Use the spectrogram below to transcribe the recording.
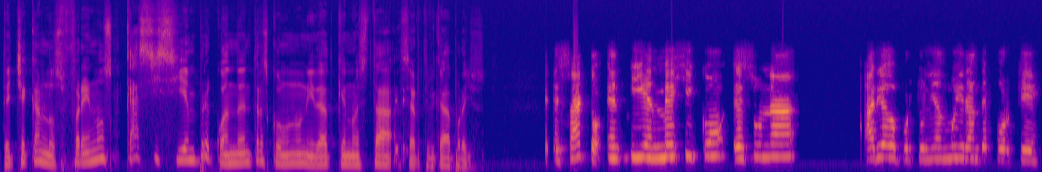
te checan los frenos casi siempre cuando entras con una unidad que no está certificada por ellos. Exacto. y en México es una área de oportunidad muy grande porque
